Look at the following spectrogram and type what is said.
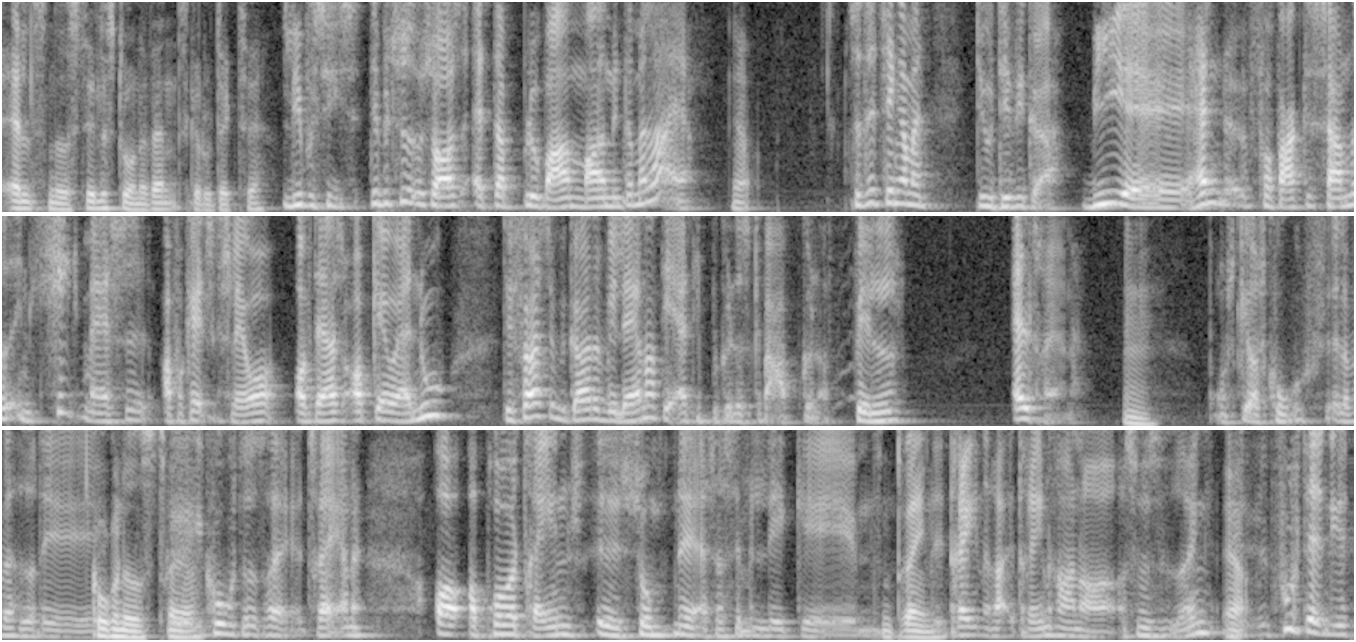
alt sådan noget stillestående vand, skal du dække til. Lige præcis. Det betyder jo så også, at der blev bare meget mindre malaria. Ja. Så det tænker man, det er jo det, vi gør. Vi, øh, han får faktisk samlet en hel masse afrikanske slaver, og deres opgave er nu, det første vi gør, da vi lander, det er, at de begynder, skal bare begynde at fælde alle træerne. Mm. Måske også kokos, eller hvad hedder det? Kokosnødstræer. Øh, Kokosnødtræerne. Og, og prøve at dræne øh, sumpene, altså simpelthen lægge øh, Sådan dræn. dræn, drænrender og så videre. Ikke? Ja. Fuldstændig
